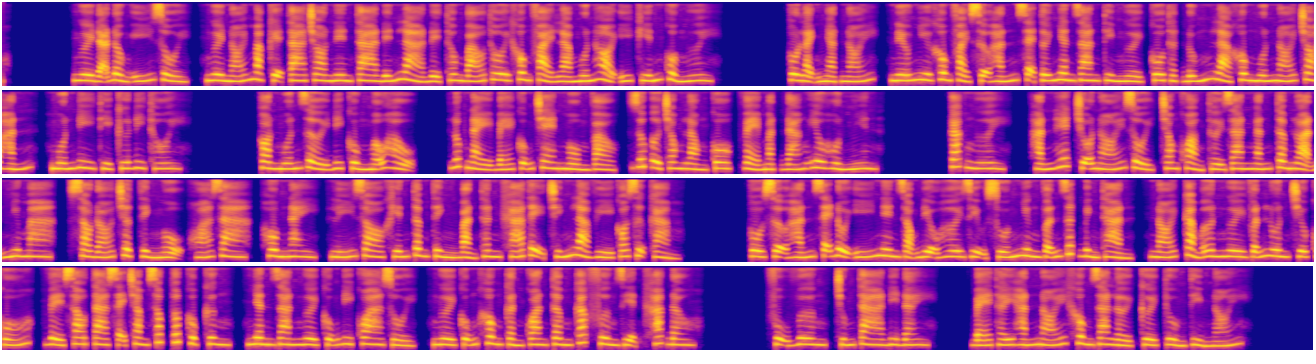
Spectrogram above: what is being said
Người đã đồng ý rồi, người nói mặc kệ ta cho nên ta đến là để thông báo thôi không phải là muốn hỏi ý kiến của ngươi. Cô lạnh nhạt nói, nếu như không phải sợ hắn sẽ tới nhân gian tìm người cô thật đúng là không muốn nói cho hắn, muốn đi thì cứ đi thôi. Còn muốn rời đi cùng mẫu hậu, lúc này bé cũng chen mồm vào, giúp ở trong lòng cô, vẻ mặt đáng yêu hồn nhiên. Các ngươi, hắn hết chỗ nói rồi, trong khoảng thời gian ngắn tâm loạn như ma, sau đó chợt tỉnh ngộ, hóa ra, hôm nay, lý do khiến tâm tình bản thân khá tệ chính là vì có dự cảm. Cô sợ hắn sẽ đổi ý nên giọng điệu hơi dịu xuống nhưng vẫn rất bình thản, nói cảm ơn ngươi vẫn luôn chiếu cố, về sau ta sẽ chăm sóc tốt cục cưng, nhân gian ngươi cũng đi qua rồi, ngươi cũng không cần quan tâm các phương diện khác đâu. Phụ vương, chúng ta đi đây. Bé thấy hắn nói không ra lời cười tủm tỉm nói.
